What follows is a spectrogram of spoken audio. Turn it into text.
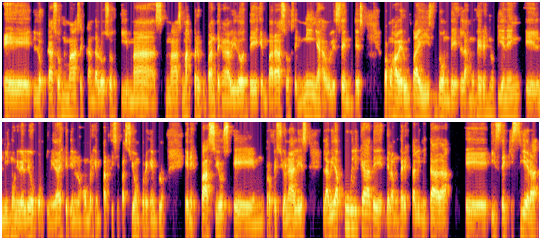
eh, los casos más escandalosos y más, más, más preocupantes que han habido de embarazos en niñas, adolescentes. Vamos a ver un país donde las mujeres no tienen el mismo nivel de oportunidades que tienen los hombres en participación, por ejemplo, en espacios eh, profesionales. La vida pública de, de la mujer está limitada eh, y se quisiera,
